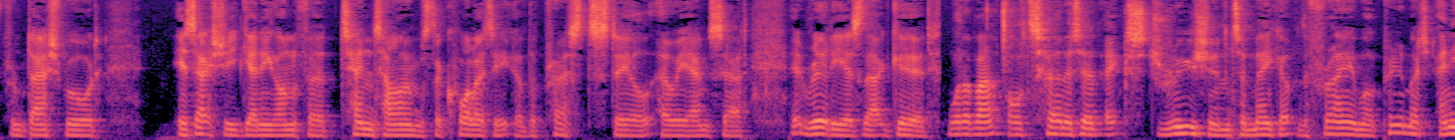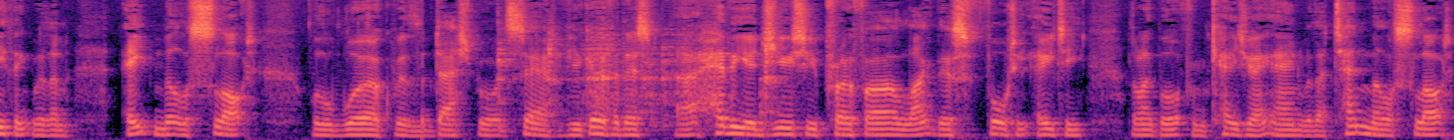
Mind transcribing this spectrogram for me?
from Dashboard is actually getting on for 10 times the quality of the pressed steel OEM set. It really is that good. What about alternative extrusion to make up the frame? Well, pretty much anything with an 8mm slot will work with the dashboard set. If you go for this uh, heavier duty profile like this 4080 that I bought from KJN with a 10mm slot,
